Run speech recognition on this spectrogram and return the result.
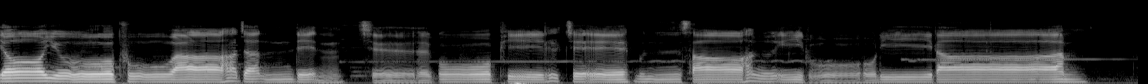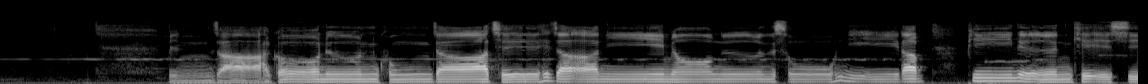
여유 부하잔된 즉고 필제 문상의루리라 민자 거는 공자 제자니 명은 손이라 비는 계시읍이라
